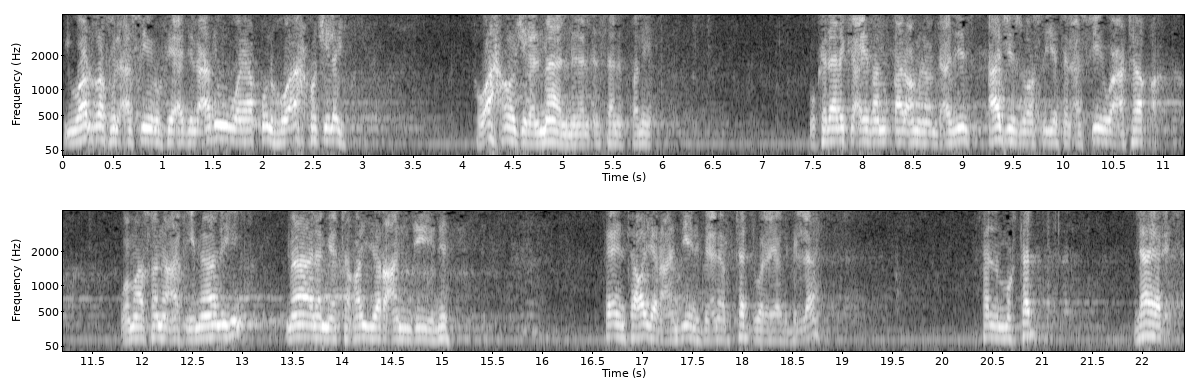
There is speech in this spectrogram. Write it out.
يورث الأسير في أيدي العدو ويقول هو أحوج إليه. هو أحوج إلى المال من الإنسان الطليق. وكذلك أيضا قال عمر بن عبد العزيز أجز وصية الأسير وأعتاقه وما صنع في ماله ما لم يتغير عن دينه. فإن تغير عن دينه بأن ارتد والعياذ بالله فالمرتد لا يرث.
